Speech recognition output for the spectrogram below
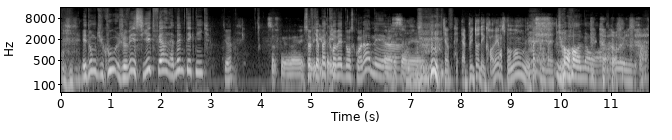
Et donc, du coup, je vais essayer de faire la même technique, tu vois. Sauf que. Sauf qu'il n'y a pas de crevettes dans mais. Voilà, ça, mais... il y a plutôt des crevets en ce moment, mais pas de crevettes. oh non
